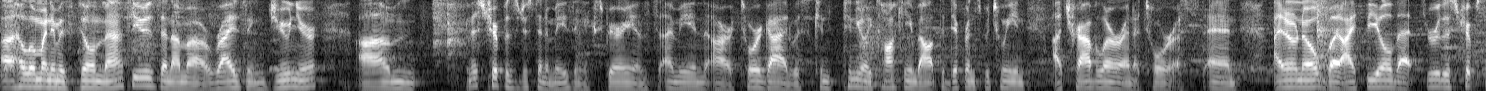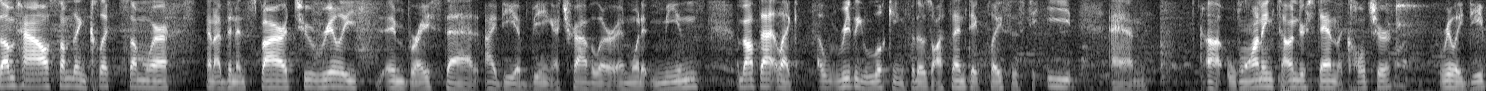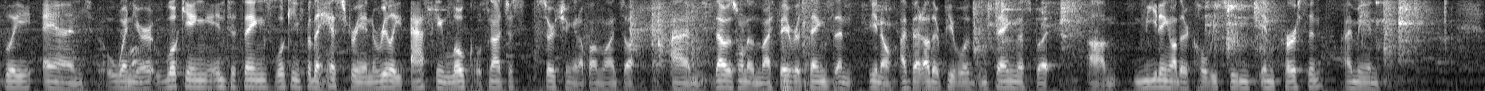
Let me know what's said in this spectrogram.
Uh, hello, my name is Dylan Matthews, and I'm a rising junior. Um, this trip was just an amazing experience. I mean, our tour guide was continually talking about the difference between a traveler and a tourist. And I don't know, but I feel that through this trip, somehow something clicked somewhere, and I've been inspired to really embrace that idea of being a traveler and what it means about that. Like, uh, really looking for those authentic places to eat and uh, wanting to understand the culture really deeply. And when you're looking into things, looking for the history and really asking locals, not just searching it up online. So um, that was one of my favorite things. And, you know, I bet other people have been saying this, but um, meeting other Kolbe students in person, I mean,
